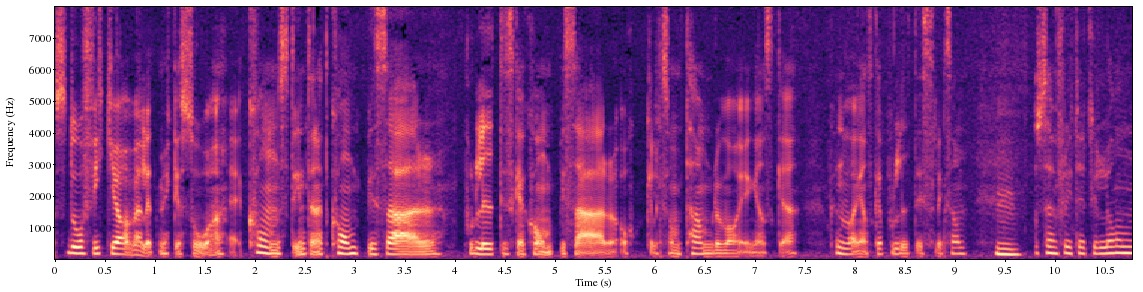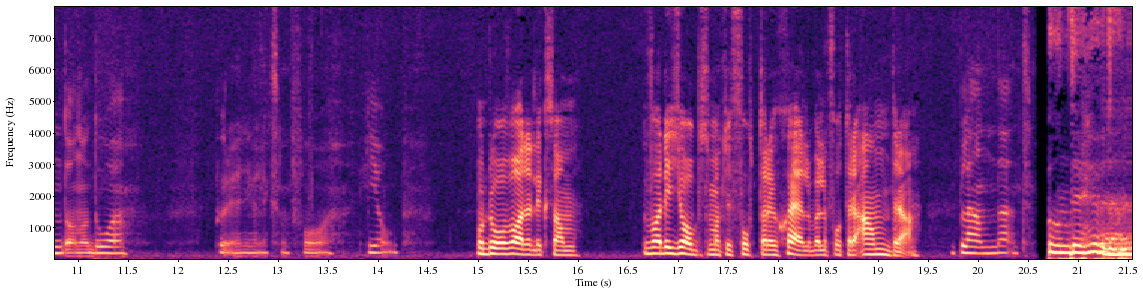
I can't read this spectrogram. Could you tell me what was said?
Så då fick jag väldigt mycket så eh, konst, internetkompisar, politiska kompisar och liksom Tumblr var ju ganska, kunde vara ganska politiskt liksom. Och sen flyttade jag till London och då började jag liksom få jobb. Och då var det liksom... Var det jobb som att du fotade dig själv eller fotade andra? Blandat. Under huden.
